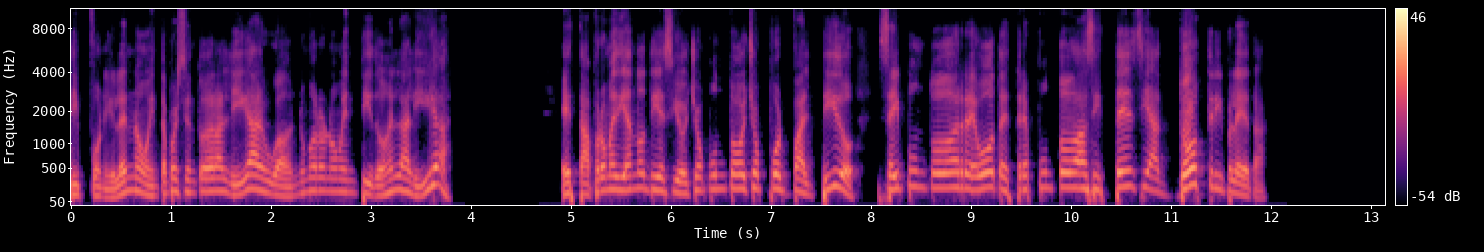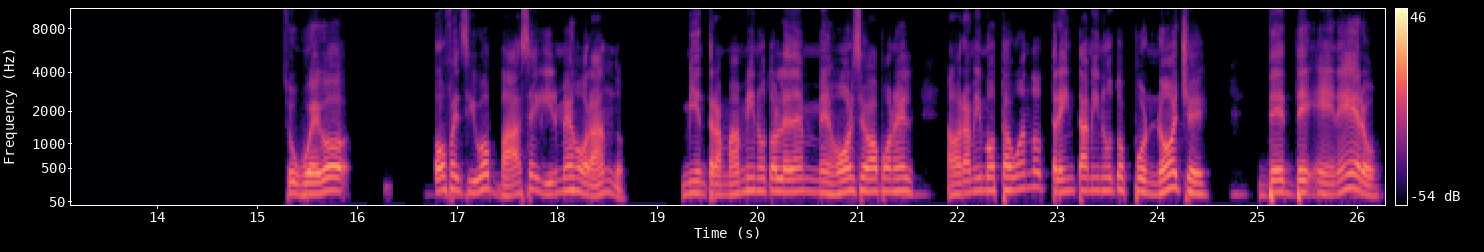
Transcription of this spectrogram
disponible en 90% de la liga, el jugador número 92 en la liga. Está promediando 18.8 por partido, 6.2 de rebotes, 3.2 de asistencia, 2 tripletas. Su juego ofensivo va a seguir mejorando mientras más minutos le den, mejor se va a poner. Ahora mismo está jugando 30 minutos por noche desde enero,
